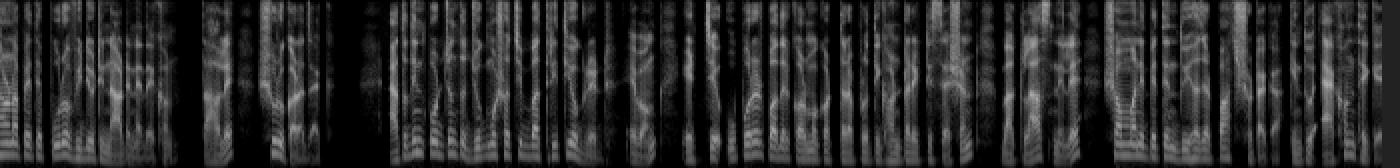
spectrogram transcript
ধারণা পেতে পুরো ভিডিওটি না টেনে দেখুন। তাহলে শুরু করা যাক। এতদিন পর্যন্ত যুগ্ম সচিব বা তৃতীয় গ্রেড এবং এর চেয়ে উপরের পদের কর্মকর্তারা প্রতি ঘণ্টার একটি সেশন বা ক্লাস নিলে সম্মানী পেতেন দুই হাজার পাঁচশো টাকা। কিন্তু এখন থেকে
